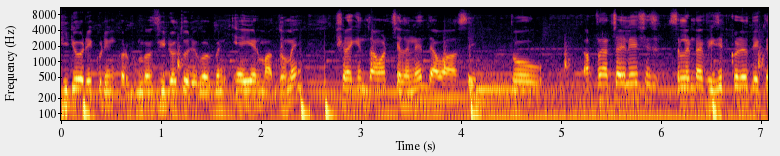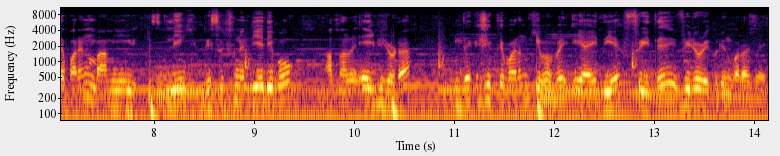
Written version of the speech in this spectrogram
ভিডিও রেকর্ডিং করবেন বা ভিডিও তৈরি করবেন এআই এর মাধ্যমে, সেটা কিন্তু আমার চ্যানেলে দেওয়া আছে। তো আপনারা চাইলে সে চ্যানেলটা ভিজিট করে দেখতে পারেন বা আমি লিঙ্ক ডিসক্রিপশনে দিয়ে দিব, আপনারা এই ভিডিওটা দেখে শিখতে পারেন কীভাবে এআই দিয়ে ফ্রিতে ভিডিও রেকর্ডিং করা যায়।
